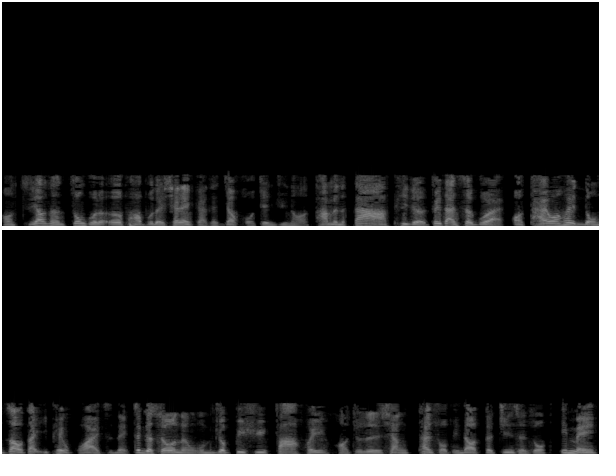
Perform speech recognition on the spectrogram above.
哦，只要呢中国的二炮部队现在改成叫火箭军哦，他们的大批的飞弹射过来哦，台湾会笼罩在一片火海之内。这个时候呢，我们就必须发挥哦，就是像探索频道的精神说，一枚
